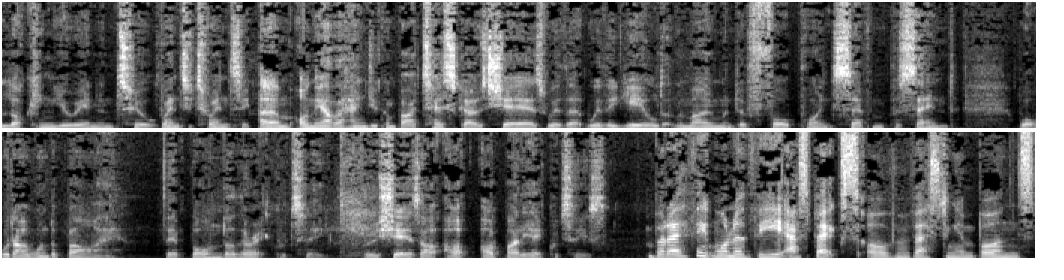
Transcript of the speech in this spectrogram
locking you in until 2020. Um, on the other hand, you can buy Tesco's shares with a, with a yield at the moment of 4.7%. What would I want to buy? Their bond or their equity? Or the shares? I, I, I'd buy the equities. But I think one of the aspects of investing in bonds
